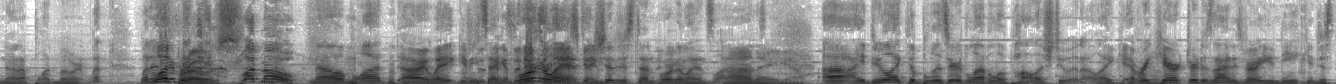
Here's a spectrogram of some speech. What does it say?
No, not blood. What? What is Blood Bros. Blood Mo. No, blood. All right, wait, give me a That's second. the new 3DS Borderlands. They game. should have just done Borderlands Live. Ah, there you go. Uh, I do like the Blizzard level of polish to it. I like every character design is very unique and just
